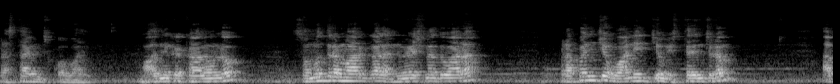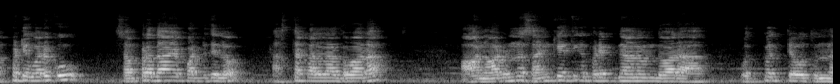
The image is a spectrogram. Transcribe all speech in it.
ప్రస్తావించుకోవాలి. ఆధునిక కాలంలో సముద్ర మార్గాల అన్వేషణ ద్వారా ప్రపంచ వాణిజ్యం విస్తరించడం అప్పటి వరకు సంప్రదాయ పద్ధతిలో హస్తకళల ద్వారా ఆనాడున్న సాంకేతిక పరిజ్ఞానం ద్వారా ఉత్పత్తి అవుతున్న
